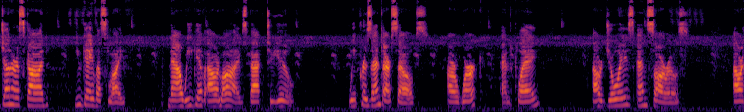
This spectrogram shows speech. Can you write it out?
Generous God, you gave us life. Now we give our lives back to you. We present ourselves, our work and play, our joys and sorrows, our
